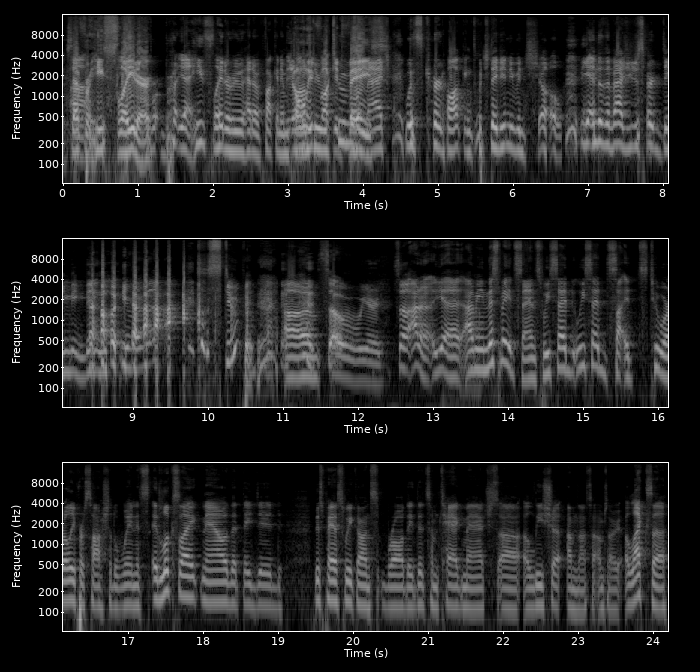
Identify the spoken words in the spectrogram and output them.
Except Uh, for Heath Slater. Br- Br- yeah, Heath Slater who had a fucking impromptu fucking two minute match with Kurt Hawkins, which they didn't even show. The end of the match, you just heard ding ding ding. Oh, You remember that? so stupid. Um, it's so weird. so I don't. know. Yeah, I mean, this made sense. We said we said it's too early for Sasha to win. It's it looks like now that they did this past week on Raw, they did some tag match. Uh, Alicia, I'm not. I'm sorry, Alexa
